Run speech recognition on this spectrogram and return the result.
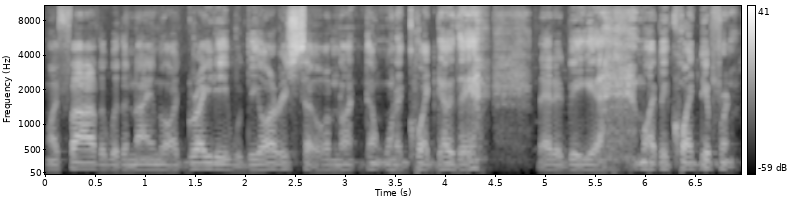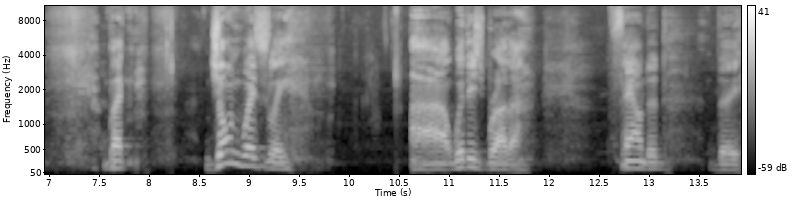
My father, with a name like Grady, would be Irish, so I'm not don't want to quite go there. That'd be uh, might be quite different. But John Wesley, uh, with his brother, founded the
